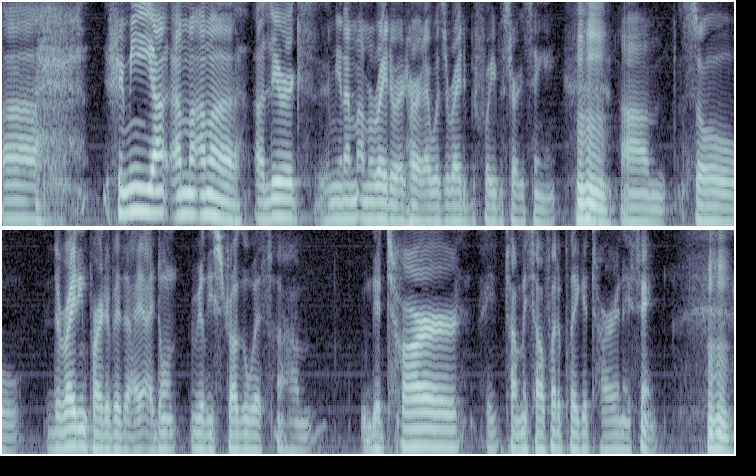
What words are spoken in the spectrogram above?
uh, for me, I, I'm a, I'm a, a lyrics. I mean, I'm, I'm a writer at heart. I was a writer before I even started singing. Mm-hmm. Um, so the writing part of it, I, I don't really struggle with. Um, guitar, I taught myself how to play guitar, and I sing. Mm-hmm.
